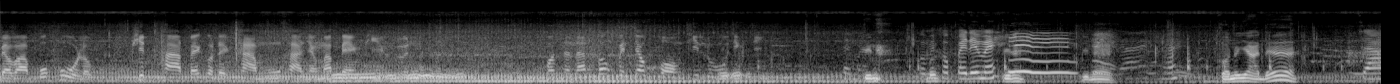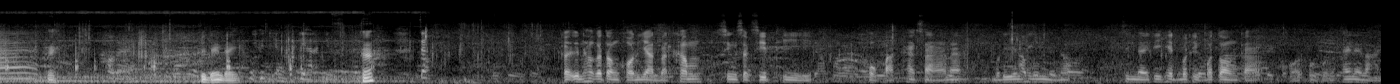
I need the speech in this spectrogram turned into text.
แบบว่าบ่ฮู้แล้วผิดพลาดไปก็ได้ขาหมูขาหยังมาแปลงผีอื่น เพราะฉะนั้นต้องเป็นเจ้าของที่รู้จริงใช่ไหมตินก็ไปเข้าไปได้ไหมตินะตินะได้ขออนุญาตเด้อจ้าๆเขาได้เป็นจังไดอย่าอย่าอย่าฮะจะก่อนอื่นเขาก็ต้องขออนุญาตบัตรคำสิ่งศักดิ์สิทธิ์ที่ปกปักรักษานะบริเวณแห่งนี้เนาะสิ่งใดที่เฮ็ดบ่ถึงบ่ต้องก็ขอโทษขอให้หลาย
